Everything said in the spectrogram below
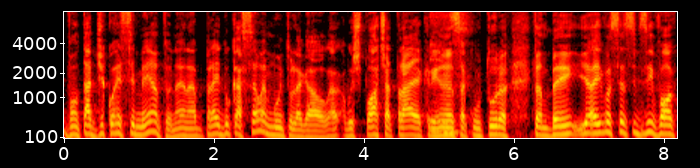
vontade de conhecimento, né? Para a educação é muito legal. O esporte atrai a criança, Isso. a cultura também, e aí você se desenvolve.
